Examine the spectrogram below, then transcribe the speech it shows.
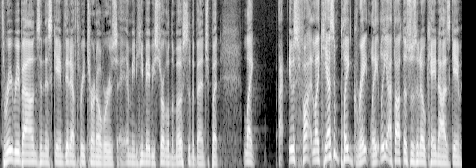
three rebounds in this game, did have three turnovers. I mean, he maybe struggled the most of the bench, but like it was fun. Like he hasn't played great lately. I thought this was an okay Naz game.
